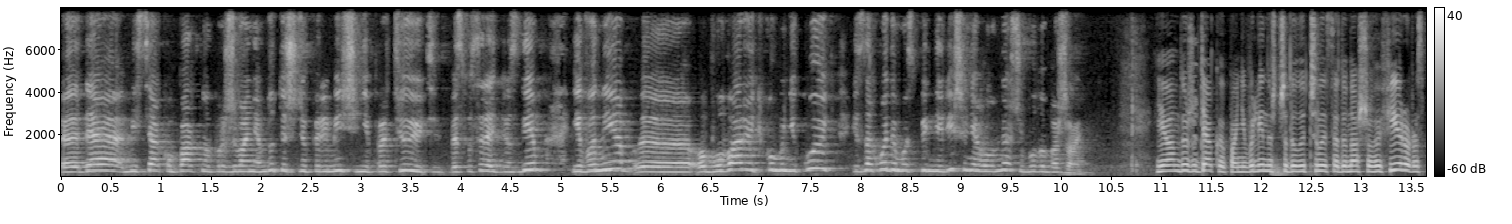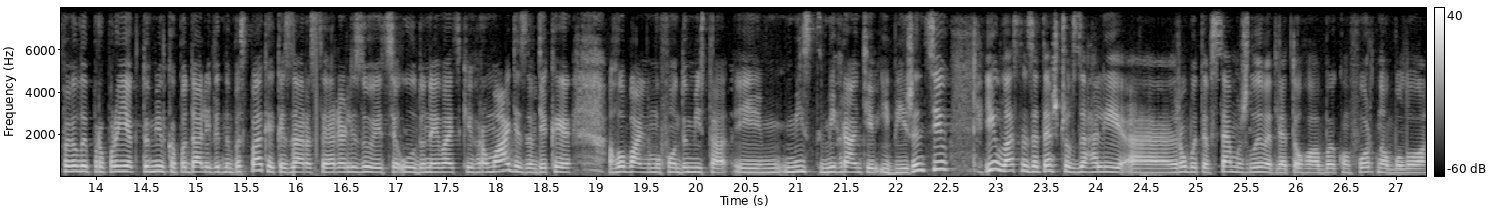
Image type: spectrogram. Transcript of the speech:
е, де місця компактного проживання внутрішньопереміщені працюють безпосередньо з ним, і вони е, обговорюють, комунікують і знаходимо спільне рішення. Головне, щоб було бажання. Я вам дуже дякую, пані Воліно, що долучилися до нашого ефіру. Розповіли про проєкт Домівка подалі від небезпеки, який зараз реалізується у Донецькій громаді завдяки глобальному фонду міста і міст мігрантів і біженців. І власне за те, що взагалі е, робите все можливе для того, аби комфортно було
